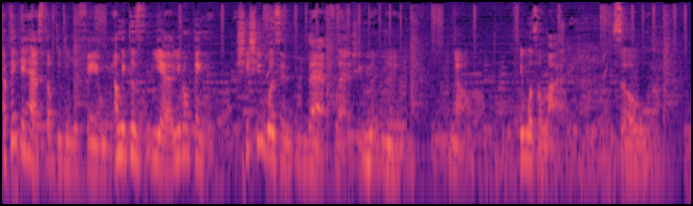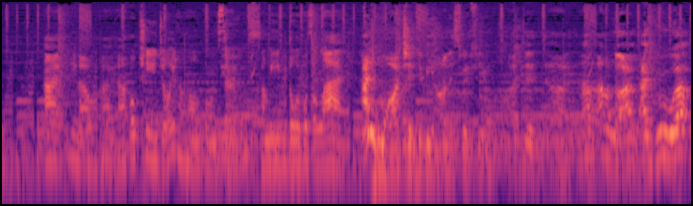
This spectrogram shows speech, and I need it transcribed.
I think it has stuff to do with family. I mean, because yeah, you don't think she she wasn't that flashy like that. No, it was a lot. So I, you know, I, I hope she enjoyed her homegoing service. I mean, even though it was a lot. I didn't watch it to be honest with you. I did. Uh, I, I don't know. I, I grew up,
